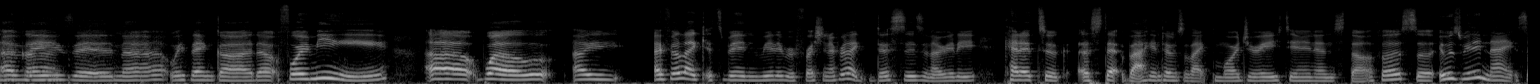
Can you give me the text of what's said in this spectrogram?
Amazing. Uh, we thank God. Uh, for me, uh, well, I I feel like it's been really refreshing. I feel like this season I really kind of took a step back in terms of like moderating and stuff. Uh, so it was really nice.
